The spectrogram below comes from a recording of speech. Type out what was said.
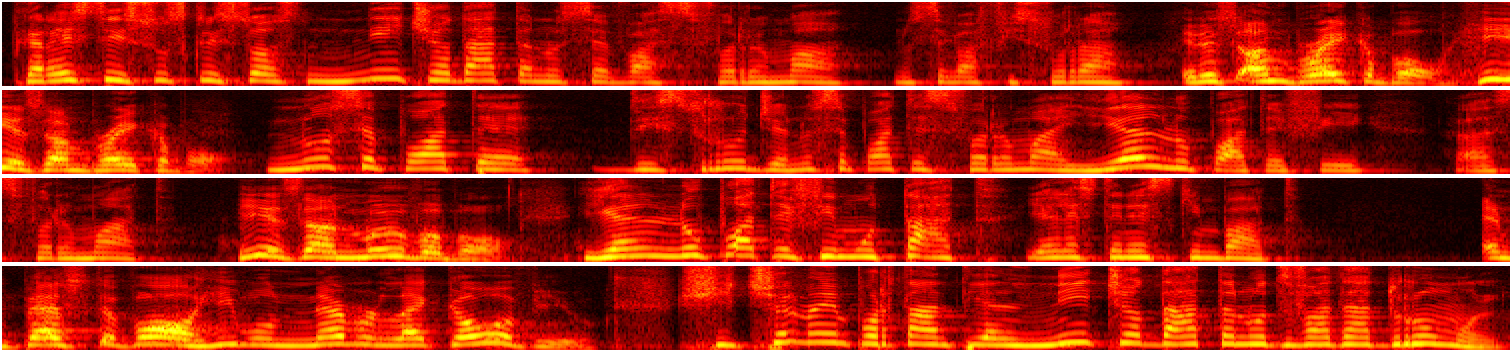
care este Isus Hristos, niciodată nu se va sfărâma, nu se va fisura. It is unbreakable. He is unbreakable. Nu se poate distruge, nu se poate sfărâma. El nu poate fi uh, sfărâmat. He is unmovable. El nu poate fi mutat. El este neschimbat. And best of all, He will never let go of you. Și cel mai important, El niciodată nu-ți va da drumul.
